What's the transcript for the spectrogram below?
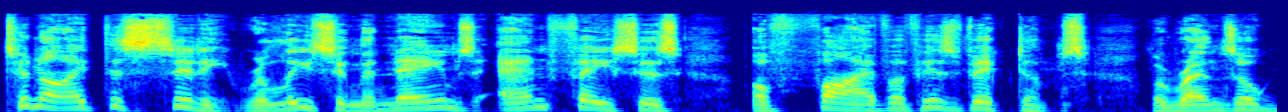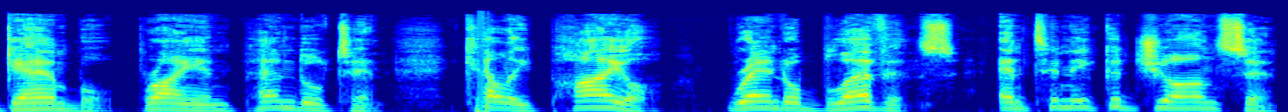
Tonight, the city releasing the names and faces of five of his victims Lorenzo Gamble, Brian Pendleton, Kelly Pyle, Randall Blevins, and Tyneka Johnson.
